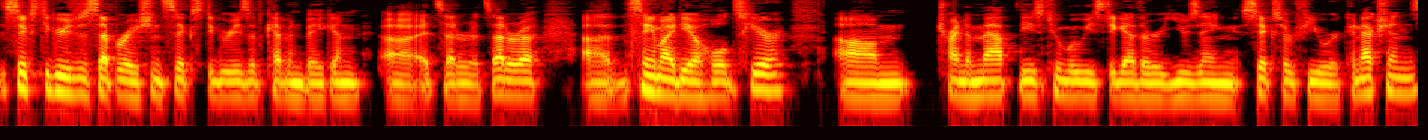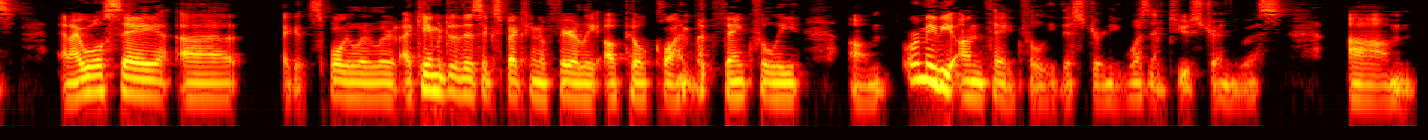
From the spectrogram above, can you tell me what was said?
six degrees of separation, six degrees of Kevin Bacon, uh, et cetera, et cetera. Uh, the same idea holds here. Um, trying to map these two movies together using six or fewer connections. And I will say, uh, I get spoiler alert. I came into this expecting a fairly uphill climb, but thankfully, um, or maybe unthankfully, this journey wasn't too strenuous. Um,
